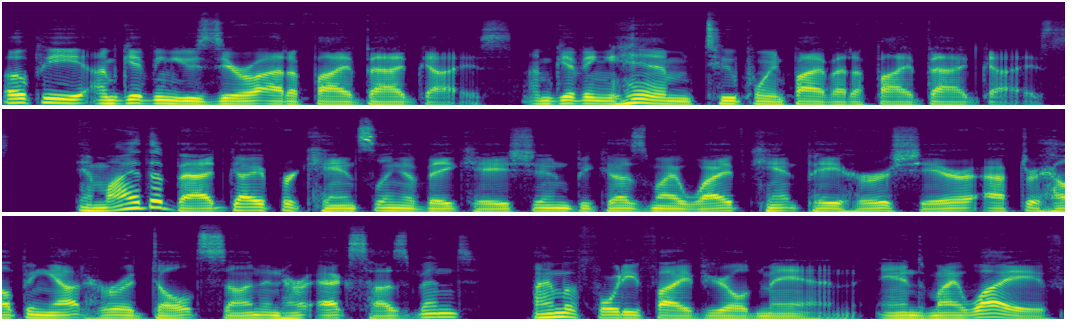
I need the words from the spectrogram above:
OP, I'm giving you 0 out of 5 bad guys. I'm giving him 2.5 out of 5 bad guys. Am I the bad guy for canceling a vacation because my wife can't pay her share after helping out her adult son and her ex husband? I'm a 45 year old man, and my wife,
